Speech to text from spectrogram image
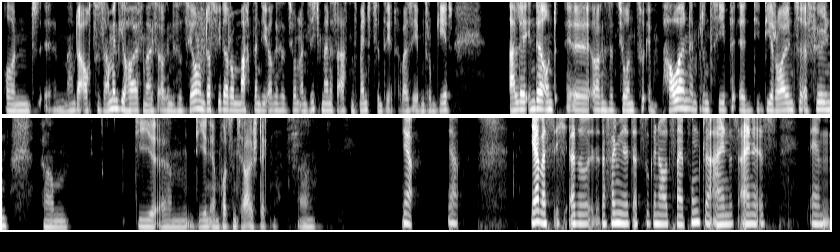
und ähm, haben da auch zusammengeholfen als Organisation und das wiederum macht dann die Organisation an sich meines Erachtens menschzentrierter, weil es eben darum geht, alle in der und, äh, Organisation zu empowern, im Prinzip äh, die, die Rollen zu erfüllen, ähm, die, ähm, die in ihrem Potenzial stecken. Ja. ja, ja. Ja, was ich, also da fallen mir dazu genau zwei Punkte ein. Das eine ist, ähm,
